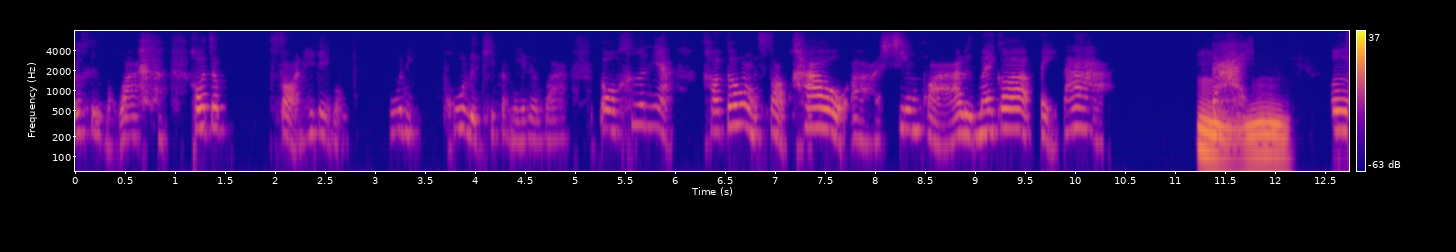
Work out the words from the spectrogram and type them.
ก็คือบอกว่าเขาจะสอนให้เด็กบอกพูดพูดหรือคิดแบบนี้เลยว่า โตขึ้นเนี่ย เขาต้องสอบเข้าอ่าชิงหัวหรือไม่ก็เป่ยต้าได้ เออ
